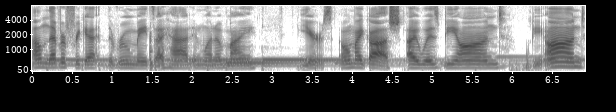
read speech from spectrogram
I'll never forget the roommates I had in one of my years. Oh my gosh, I was beyond beyond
